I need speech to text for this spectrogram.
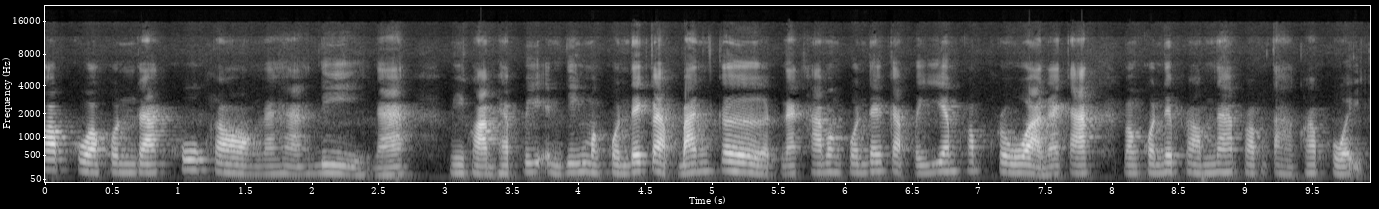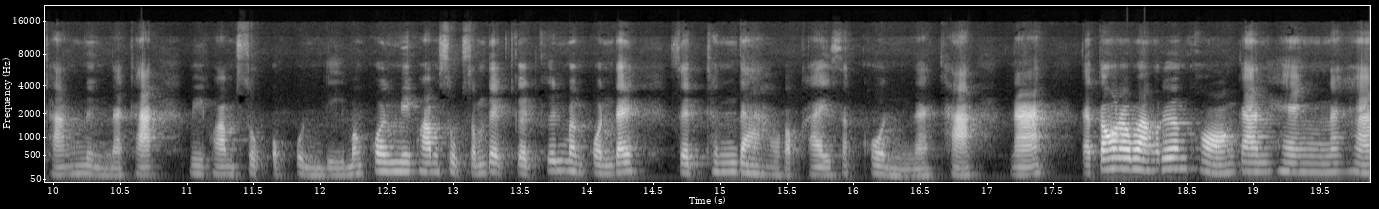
ครอบครัวคนรักคู่ครองนะคะดีนะ มีความแฮปปี้เอนดิ้งบางคนได้กลับบ้านเกิดนะคะ บางคนได้กลับไปเยี่ยมครอบครัวนะคะ บางคนได้พร้อมหน้าพร้อมตาครอบครัวอีกครั้งหนึ่งนะคะ มีความสุขอบอุ่นดี บางคนมีความสุขสำเร็จเกิดขึ้น บางคนได้เซตทันดาวกับใครสักคนนะคะนะแต่ต้องระวังเรื่องของการแฮงนะคะ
